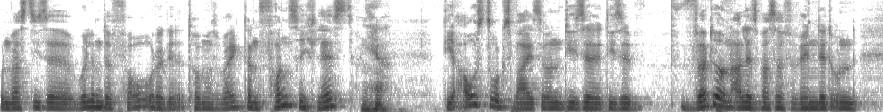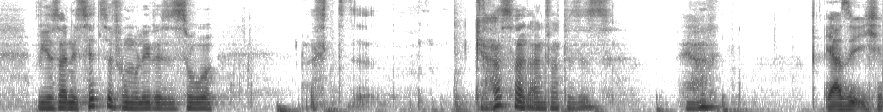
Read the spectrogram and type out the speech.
und was dieser Willem Dafoe oder der Thomas Wake dann von sich lässt, Ja. die Ausdrucksweise und diese, diese Wörter und alles, was er verwendet und wie er seine Sätze formuliert, das ist so äh, krass halt einfach. Das ist, ja, Ja, also ich,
